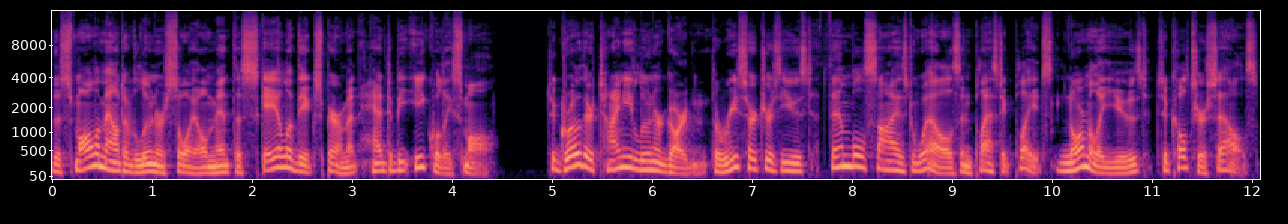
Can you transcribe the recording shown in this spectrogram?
The small amount of lunar soil meant the scale of the experiment had to be equally small. To grow their tiny lunar garden, the researchers used thimble sized wells in plastic plates, normally used to culture cells.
